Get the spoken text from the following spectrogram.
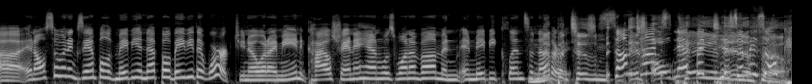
uh, and also an example of maybe a nepo baby that worked. You know what I mean? Kyle Shanahan was one of them, and, and maybe Clint's another. Nepotism is Sometimes okay nepotism is okay.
